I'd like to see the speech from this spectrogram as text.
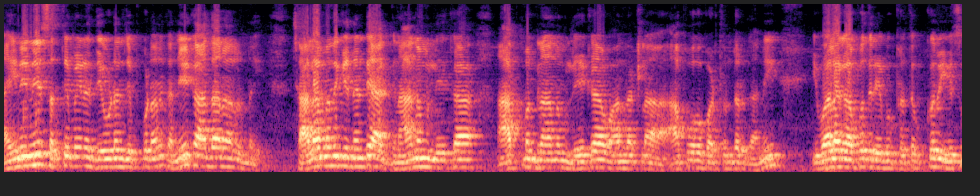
ఆయననే సత్యమైన దేవుడు అని చెప్పుకోవడానికి అనేక ఆధారాలు ఉన్నాయి. చాలామందికి ఏంటంటే ఆ జ్ఞానం లేక ఆత్మజ్ఞానం లేక వాళ్ళు అట్లా ఆపోహపడుతుంటారు కానీ ఇవాళ కాకపోతే రేపు ప్రతి ఒక్కరు యేసు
